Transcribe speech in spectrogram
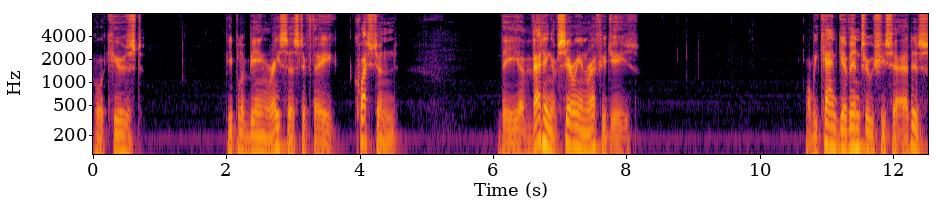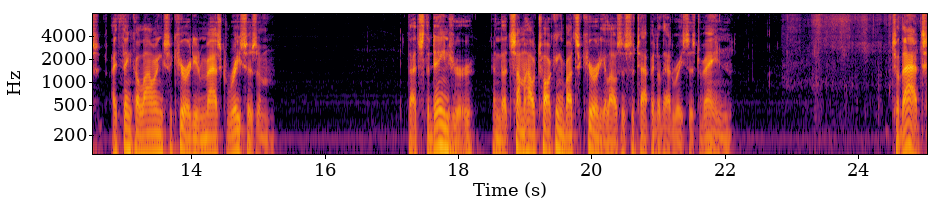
who accused people of being racist if they questioned the uh, vetting of Syrian refugees. What we can't give in to, she said, is, I think, allowing security to mask racism. That's the danger, and that somehow talking about security allows us to tap into that racist vein. To that,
